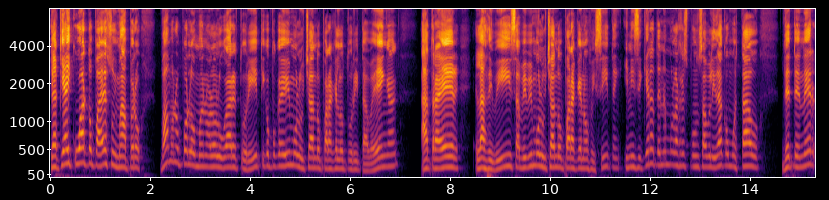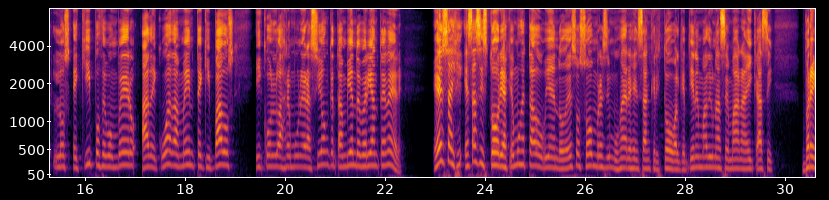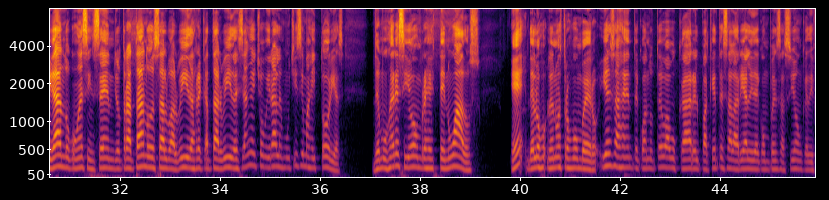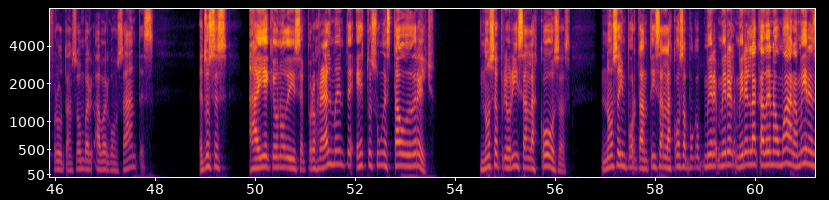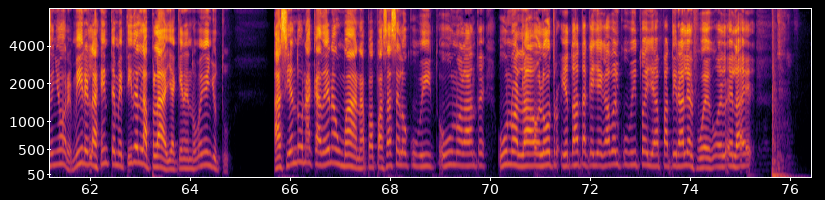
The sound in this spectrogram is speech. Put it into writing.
Que aquí hay cuartos para eso y más, pero vámonos por lo menos a los lugares turísticos, porque vivimos luchando para que los turistas vengan a traer las divisas, vivimos luchando para que nos visiten y ni siquiera tenemos la responsabilidad como Estado de tener los equipos de bomberos adecuadamente equipados y con la remuneración que también deberían tener. Esas, esas historias que hemos estado viendo de esos hombres y mujeres en San Cristóbal que tienen más de una semana ahí casi bregando con ese incendio, tratando de salvar vidas, rescatar vidas, y se han hecho virales muchísimas historias de mujeres y hombres extenuados ¿eh? de, los, de nuestros bomberos. Y esa gente, cuando usted va a buscar el paquete salarial y de compensación que disfrutan, son avergonzantes. Entonces, ahí es que uno dice, pero realmente esto es un Estado de Derecho. No se priorizan las cosas, no se importantizan las cosas, porque miren, miren, miren la cadena humana, miren señores, miren la gente metida en la playa, quienes nos ven en YouTube haciendo una cadena humana para pasarse los cubitos, uno adelante, uno al lado, el otro, y entonces hasta que llegaba el cubito allá para tirarle al fuego.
